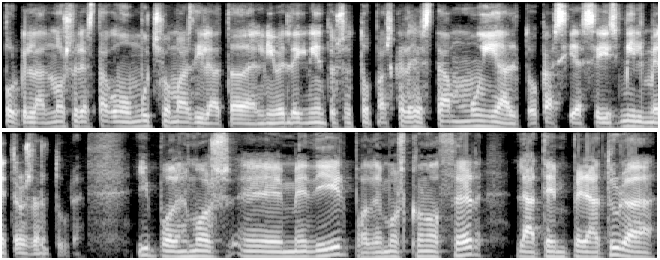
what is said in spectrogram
porque la atmósfera está como mucho más dilatada. El nivel de 500 hectopascales está muy alto, casi a 6.000 metros de altura. Y podemos eh, medir, podemos conocer la temperatura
